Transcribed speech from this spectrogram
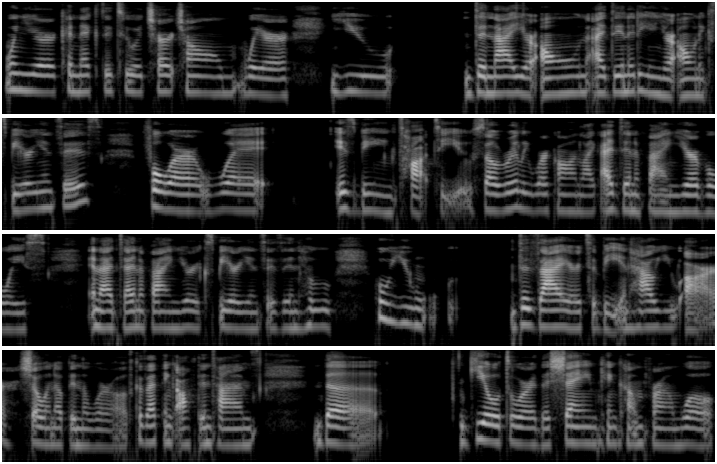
when you're connected to a church home where you deny your own identity and your own experiences for what is being taught to you. So really work on like identifying your voice and identifying your experiences and who who you desire to be and how you are showing up in the world because I think oftentimes the guilt or the shame can come from, well,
